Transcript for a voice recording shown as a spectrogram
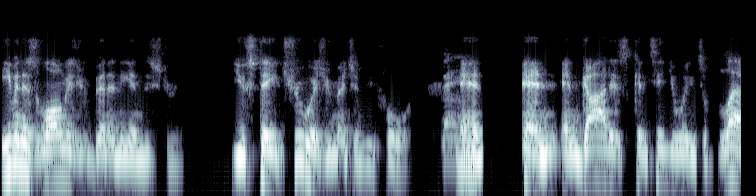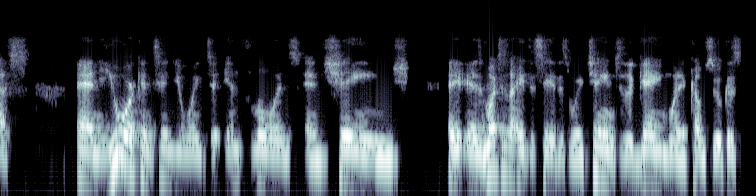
even as long as you've been in the industry, you stayed true as you mentioned before, Right. and and and God is continuing to bless, and you are continuing to influence and change. As much as I hate to say it this way, change the game when it comes to because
